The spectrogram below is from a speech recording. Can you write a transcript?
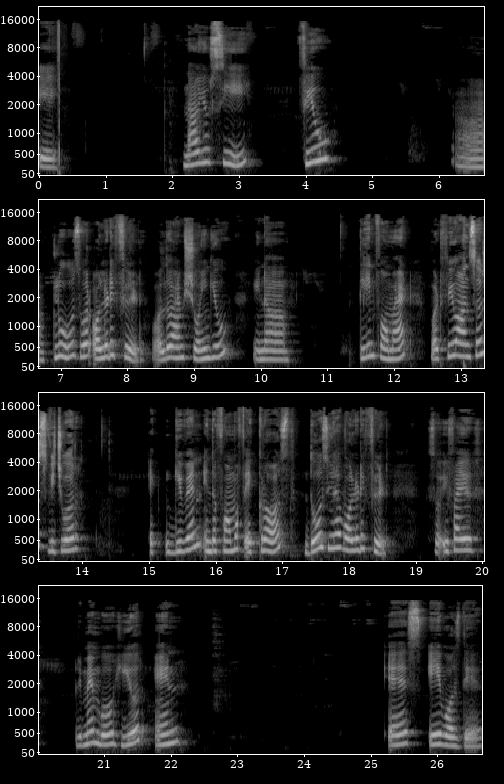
A. Now you see few uh, clues were already filled although I am showing you in a clean format but few answers which were given in the form of across those you have already filled so if I remember here N S A was there.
